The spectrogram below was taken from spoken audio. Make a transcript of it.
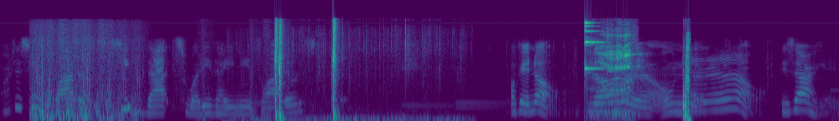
why does he have ladders? Is he that sweaty that he needs ladders? Okay, no. No, no, no, no, no, no, no. He's hacking.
